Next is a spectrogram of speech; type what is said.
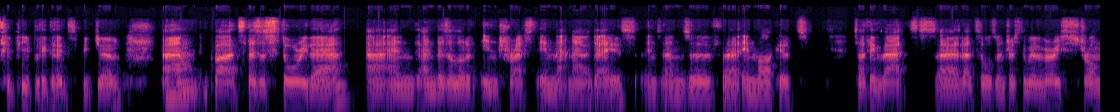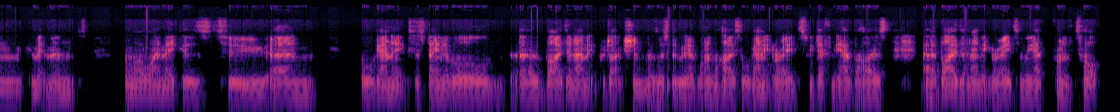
to people who don't speak German, um, yeah. but there's a story there, uh, and and there's a lot of interest in that nowadays in terms of uh, in markets. So I think that's uh, that's also interesting. We have a very strong commitment from our winemakers to um, organic, sustainable, uh, biodynamic production. As I said, we have one of the highest organic rates. We definitely have the highest uh, biodynamic rates, and we have one of the top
